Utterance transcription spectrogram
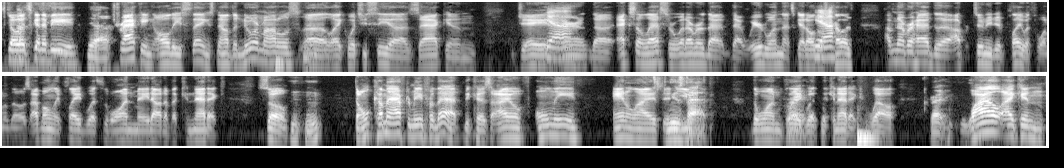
so it's going to be Yeah. tracking all these things now the newer models uh like what you see uh zak and jay Yeah. and Aaron, the xls or whatever that that weird one that's got all those Yeah. colors i've never had the opportunity to play with one of those i've only played with the one made out of a Kinect so Mhm. don't come after me for that because i have only analyzed and Use used that. the one played Right. with the Kinect well Right. while I can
